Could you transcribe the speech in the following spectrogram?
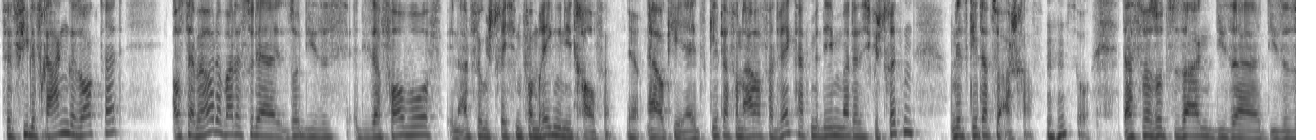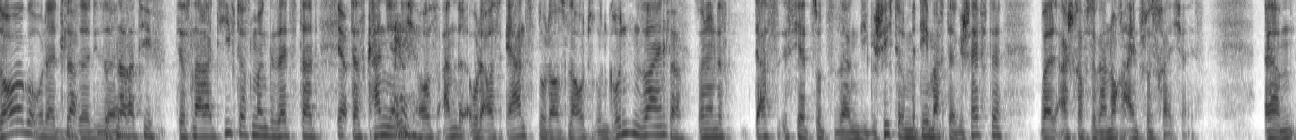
für viele Fragen gesorgt hat. Aus der Behörde war das so der, so dieses, dieser Vorwurf, in Anführungsstrichen, vom Regen in die Traufe. Ja. Ja, okay, jetzt geht er von Arafat weg, hat mit dem hat er sich gestritten und jetzt geht er zu Ashraf. Mhm. So. Das war sozusagen dieser, diese Sorge oder Klar, dieser, dieser, das Narrativ. das Narrativ, das man gesetzt hat, Ja. das kann ja nicht aus andere oder aus ernsten oder aus lauteren Gründen sein, Klar. sondern das, das ist jetzt sozusagen die Geschichte und mit dem macht er Geschäfte, weil Ashraf sogar noch einflussreicher ist. Ähm,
